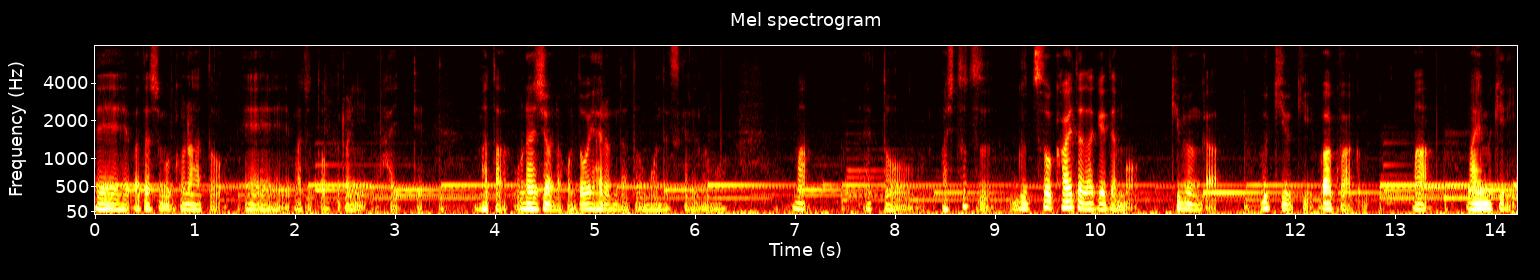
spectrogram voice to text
で私もこの後、えーまあ、ちょっとお風呂に入ってまた同じようなことをやるんだと思うんですけれどもまあえっと、まあ、一つグッズを変えただけでも気分がウキウキワクワク、まあ、前向きに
